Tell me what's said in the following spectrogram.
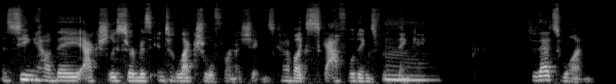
and seeing how they actually serve as intellectual furnishings, kind of like scaffoldings for mm. thinking. So that's one.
